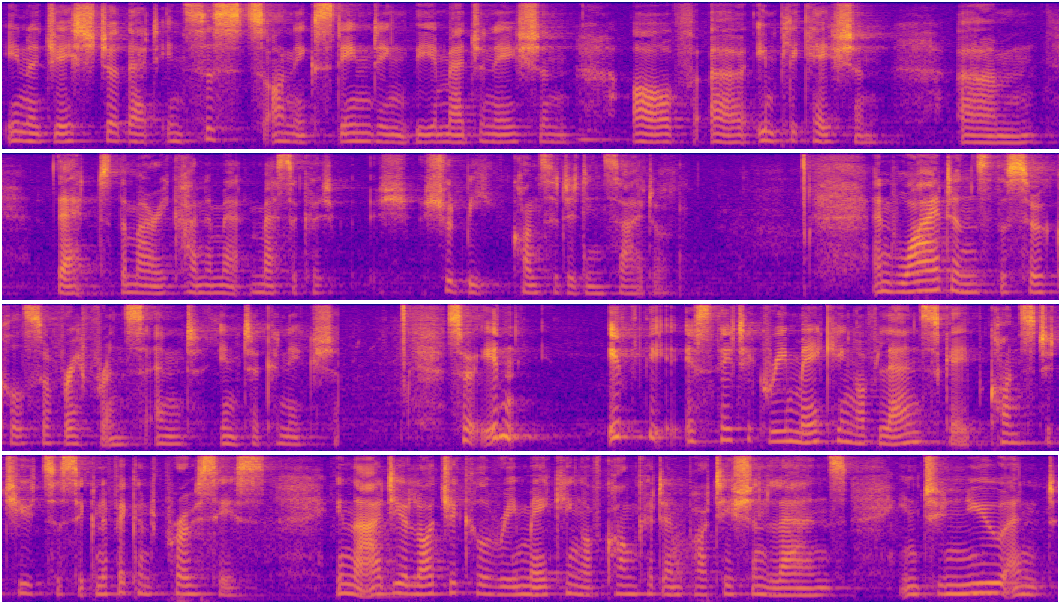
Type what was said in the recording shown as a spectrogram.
in a gesture that insists on extending the imagination of uh, implication um, that the Marikana ma- massacre sh- should be considered inside of, and widens the circles of reference and interconnection. So, in, if the aesthetic remaking of landscape constitutes a significant process in the ideological remaking of conquered and partitioned lands into new and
